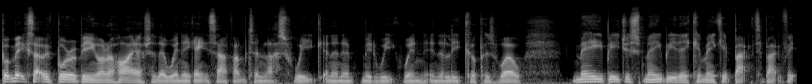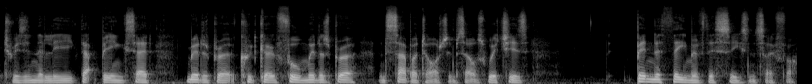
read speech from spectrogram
But mix that with Boro being on a high after their win against Southampton last week and then a midweek win in the League Cup as well. Maybe, just maybe, they can make it back to back victories in the league. That being said, Middlesbrough could go full Middlesbrough and sabotage themselves, which has been the theme of this season so far.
